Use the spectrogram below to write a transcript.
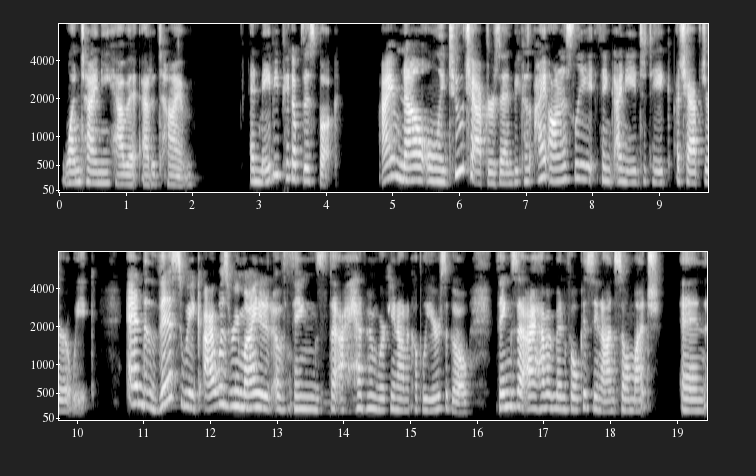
one tiny habit at a time. And maybe pick up this book. I am now only two chapters in because I honestly think I need to take a chapter a week. And this week, I was reminded of things that I had been working on a couple years ago, things that I haven't been focusing on so much in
